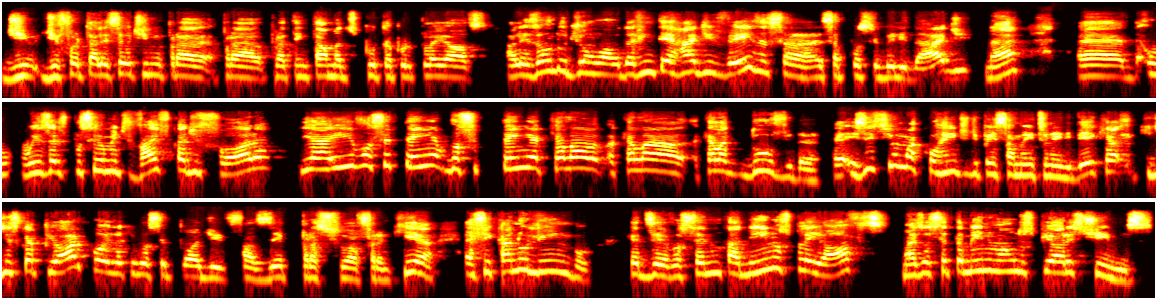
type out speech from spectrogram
de, de fortalecer o time para tentar uma disputa por playoffs, a lesão do John Wall deve enterrar de vez essa, essa possibilidade, né? É, o Wizards possivelmente vai ficar de fora e aí você tem, você tem aquela, aquela, aquela dúvida. É, existe uma corrente de pensamento na NBA que, que diz que a pior coisa que você pode fazer para sua franquia é ficar no limbo. Quer dizer, você não está nem nos playoffs, mas você também não é um dos piores times.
